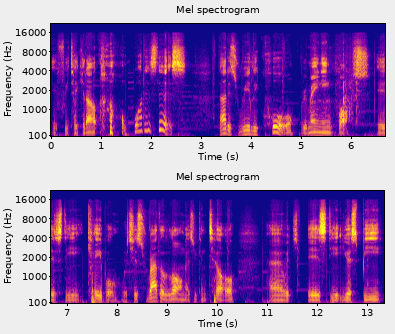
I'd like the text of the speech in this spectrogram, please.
if we take it out what is this that is really cool. Remaining box is the cable, which is rather long as you can tell, uh, which is the USB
